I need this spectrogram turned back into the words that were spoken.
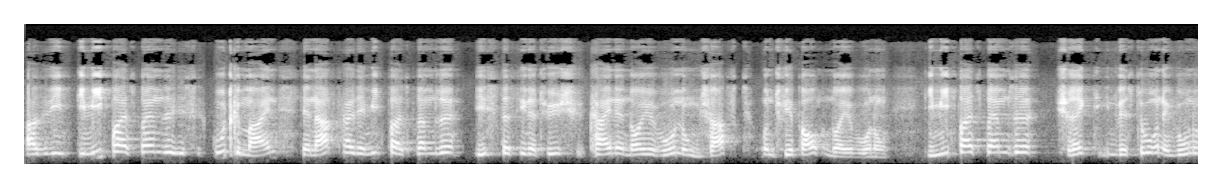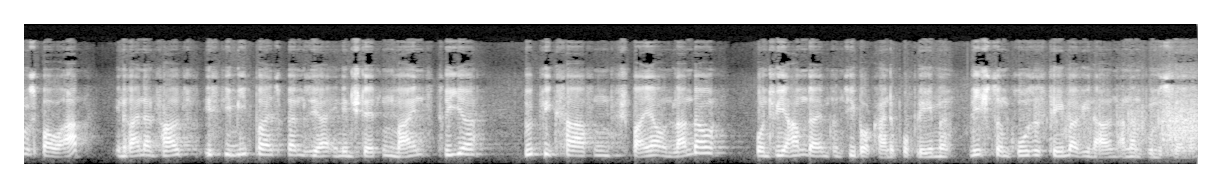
Also die, die Mietpreisbremse ist gut gemeint. Der Nachteil der Mietpreisbremse ist, dass sie natürlich keine neue Wohnungen schafft und wir brauchen neue Wohnungen. Die Mietpreisbremse schreckt Investoren im Wohnungsbau ab. In Rheinland-Pfalz ist die Mietpreisbremse ja in den Städten Mainz, Trier, Ludwigshafen, Speyer und Landau. Und wir haben da im Prinzip auch keine Probleme. Nicht so ein großes Thema wie in allen anderen Bundesländern.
